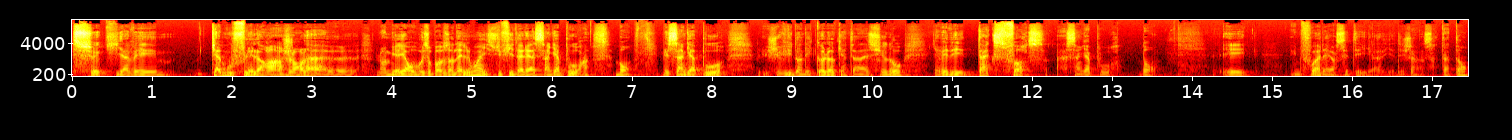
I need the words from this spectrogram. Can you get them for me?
ceux qui avaient camoufler leur argent là euh, l'ont mis ailleurs. Ils n'ont pas besoin d'aller loin, il suffit d'aller à Singapour. Hein. Bon, mais Singapour, j'ai vu dans des colloques internationaux, il y avait des tax force à Singapour. Bon, et une fois, d'ailleurs, c'était il, y a déjà un certain temps,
